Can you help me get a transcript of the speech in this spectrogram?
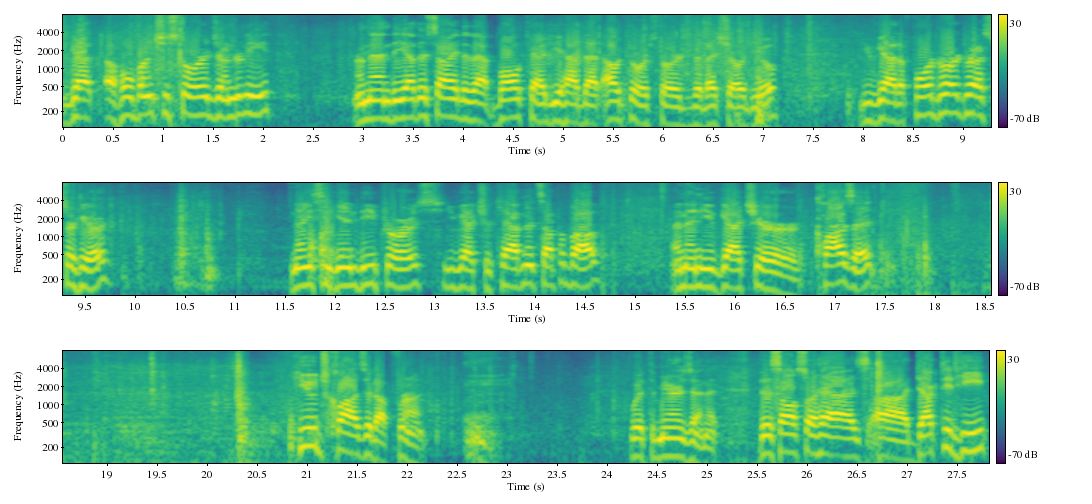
You got a whole bunch of storage underneath. And then the other side of that bulkhead, you have that outdoor storage that I showed you. You've got a four drawer dresser here. Nice again, deep drawers. You've got your cabinets up above. And then you've got your closet. Huge closet up front with the mirrors in it. This also has uh, ducted heat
